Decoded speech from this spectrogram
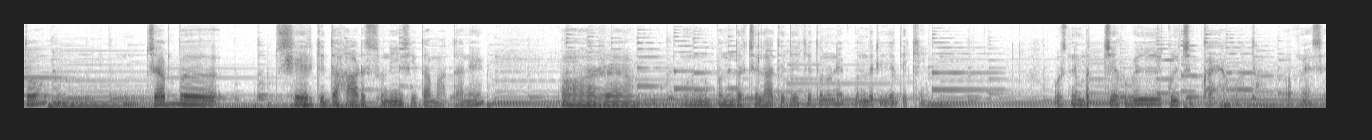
तो जब शेर की दहाड़ सुनी सीता माता ने और उन बंदर चिल्लाते देखे तो उन्होंने एक बंदरिया देखी। उसने बच्चे को बिल्कुल चिपकाया हुआ था अपने से।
